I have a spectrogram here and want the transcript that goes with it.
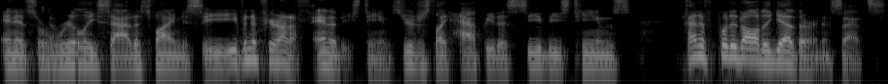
and it's really satisfying to see even if you're not a fan of these teams you're just like happy to see these teams kind of put it all together in a sense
